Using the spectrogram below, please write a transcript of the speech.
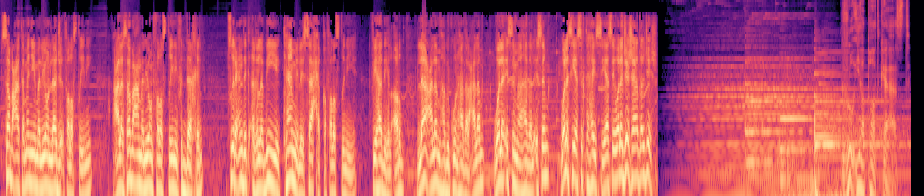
7 8 مليون لاجئ فلسطيني على 7 مليون فلسطيني في الداخل. بصير عندك أغلبية كاملة ساحقة فلسطينية في هذه الأرض. لا علمها بيكون هذا العلم ولا اسمها هذا الاسم ولا سياستها هي السياسة ولا جيشها هذا الجيش. رؤيا بودكاست.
